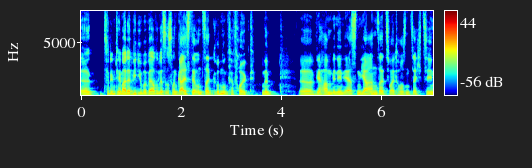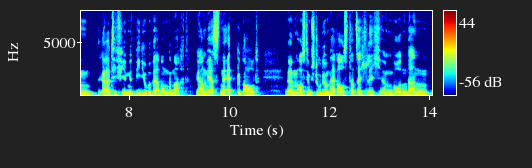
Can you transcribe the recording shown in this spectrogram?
äh, zu dem Thema der Videobewerbung, das ist so ein Geist, der uns seit Gründung verfolgt. Ne? Äh, wir haben in den ersten Jahren, seit 2016, relativ viel mit Videobewerbungen gemacht. Wir haben erst eine App gebaut, ähm, aus dem Studium heraus tatsächlich, ähm, wurden dann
